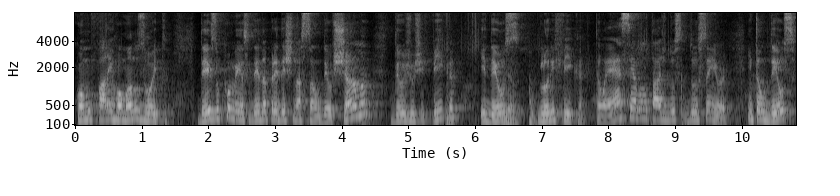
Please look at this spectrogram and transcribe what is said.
como fala em Romanos 8, desde o começo, desde a predestinação, Deus chama, Deus justifica e Deus, glorifica. Então, essa é a vontade do, do Senhor. Então, Deus,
